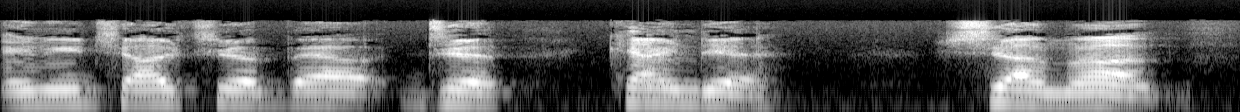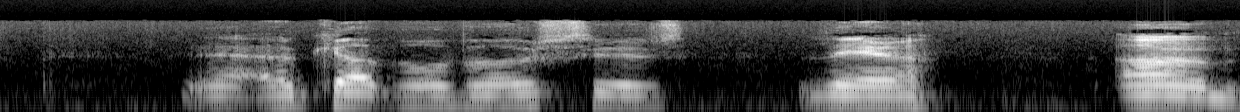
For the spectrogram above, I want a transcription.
And he talks about to kind of sum up a couple of verses there. Um,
